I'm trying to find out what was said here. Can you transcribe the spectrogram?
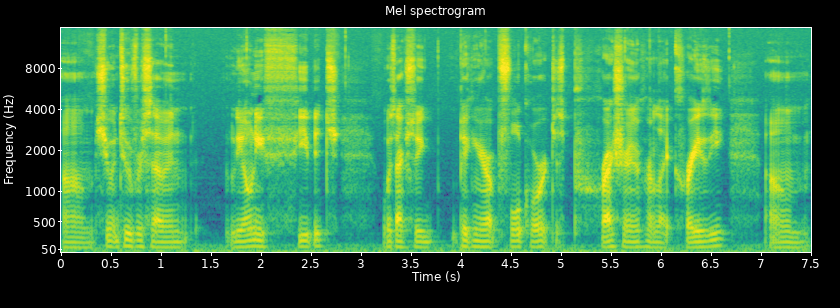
Um, she went two for seven. Leonie Fiebich was actually picking her up full court, just pressuring her like crazy. Um,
